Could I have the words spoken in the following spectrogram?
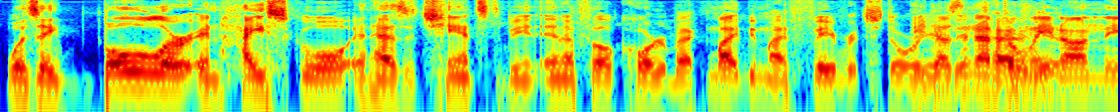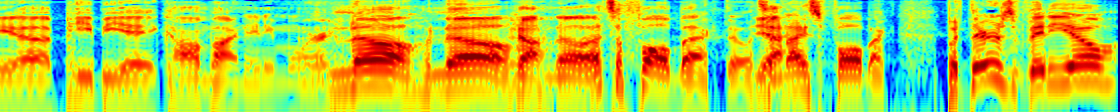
was a bowler in high school and has a chance to be an NFL quarterback. Might be my favorite story. He of the doesn't have to lean year. on the uh, PBA combine anymore. No, no, No. no, That's a fallback, though. It's Yeah. a nice fallback. But there's video.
